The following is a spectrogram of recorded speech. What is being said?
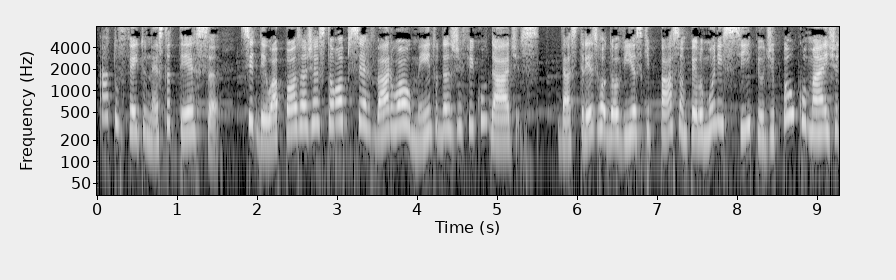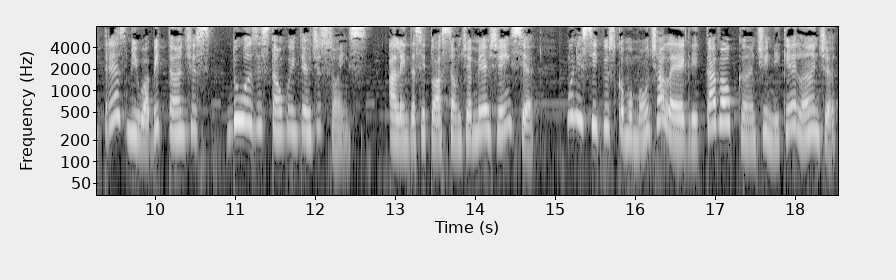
ato feito nesta terça, se deu após a gestão observar o aumento das dificuldades. Das três rodovias que passam pelo município de pouco mais de 3 mil habitantes, duas estão com interdições. Além da situação de emergência, municípios como Monte Alegre, Cavalcante e Niquelândia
